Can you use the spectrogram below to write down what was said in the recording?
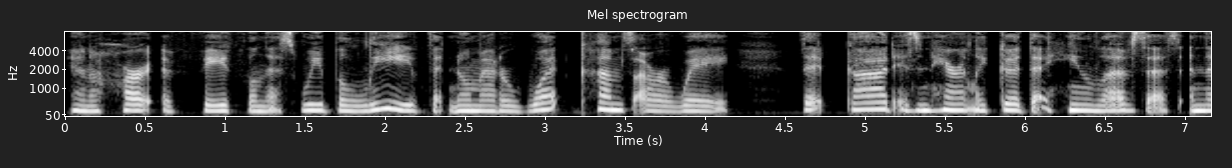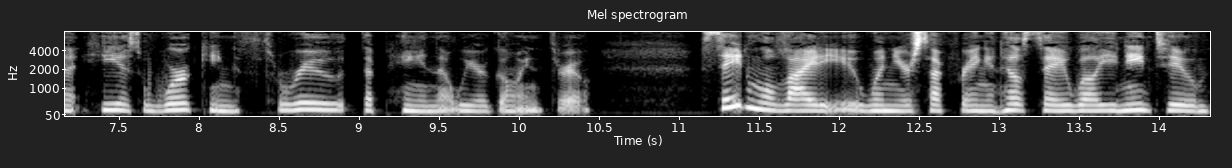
and a heart of faithfulness. We believe that no matter what comes our way, that God is inherently good, that He loves us, and that He is working through the pain that we are going through. Satan will lie to you when you're suffering, and he'll say, Well, you need to.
